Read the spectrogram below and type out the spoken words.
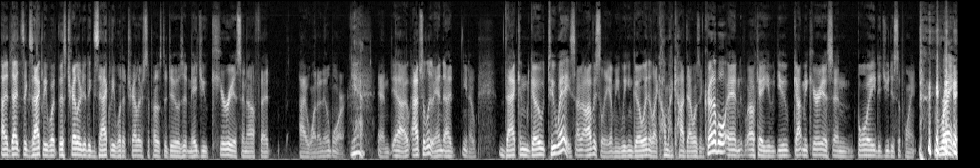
uh, that's exactly what this trailer did. Exactly what a trailer's supposed to do is it made you curious enough that I want to know more. Yeah. and yeah, absolutely, and I, you know, that can go two ways. I mean, obviously, I mean, we can go into like, oh my god, that was incredible, and okay, you you got me curious, and boy, did you disappoint. right.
